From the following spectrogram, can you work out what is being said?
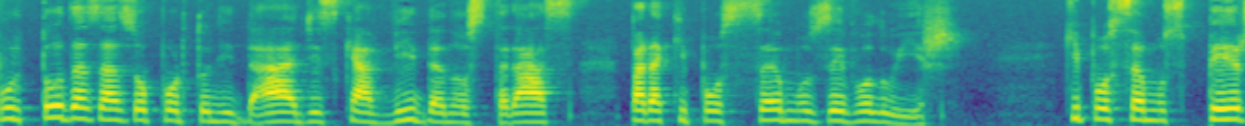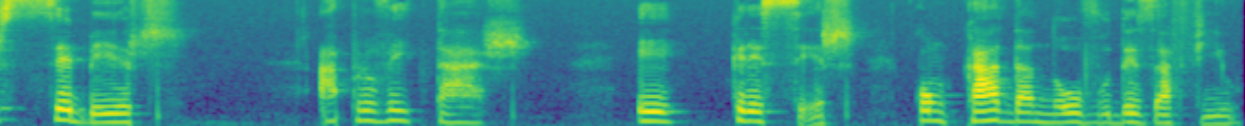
por todas as oportunidades que a vida nos traz para que possamos evoluir, que possamos perceber, aproveitar e crescer com cada novo desafio,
